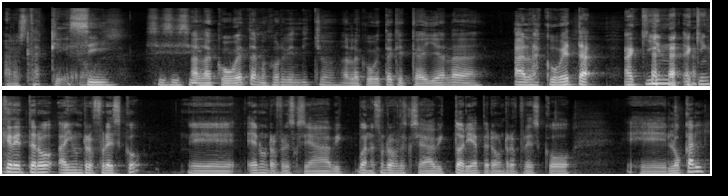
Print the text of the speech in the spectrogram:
A los taqueros. Sí, sí, sí, sí. A la cubeta, mejor bien dicho. A la cubeta que caía la... A la cubeta. Aquí en, aquí en Querétaro hay un refresco. eh, era un refresco que se llama... Vic- Bueno, es un refresco que se llama Victoria, pero un refresco eh, local.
